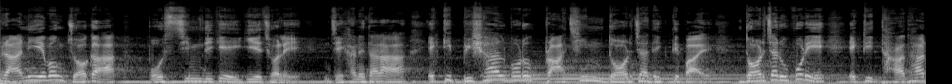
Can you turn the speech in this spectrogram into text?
রানী এবং জগা পশ্চিম দিকে এগিয়ে চলে, যেখানে তারা একটি বিশাল বড় প্রাচীন দরজা দেখতে পায়। দরজার উপরে একটি ধাঁধার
